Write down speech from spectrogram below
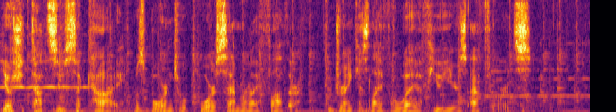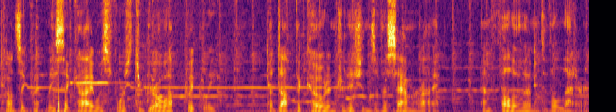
Yoshitatsu Sakai was born to a poor samurai father who drank his life away a few years afterwards. Consequently, Sakai was forced to grow up quickly, adopt the code and traditions of the samurai, and follow them to the letter.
